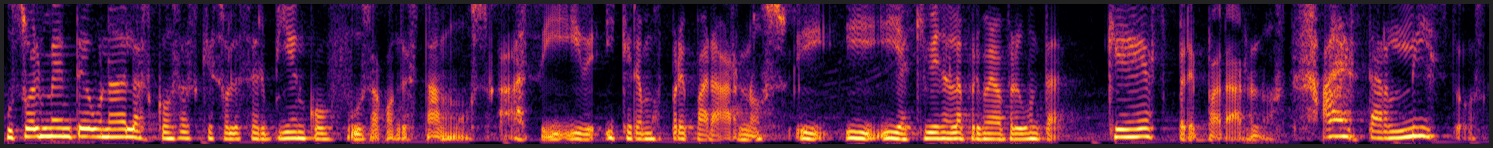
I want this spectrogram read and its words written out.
Usualmente una de las cosas que suele ser bien confusa cuando estamos así y, queremos prepararnos, y, aquí viene la primera pregunta, ¿qué es prepararnos? A estar listos.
